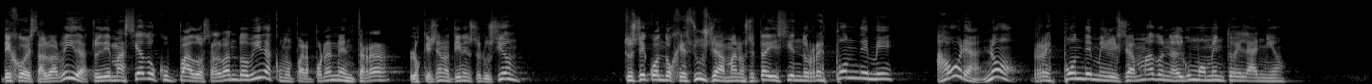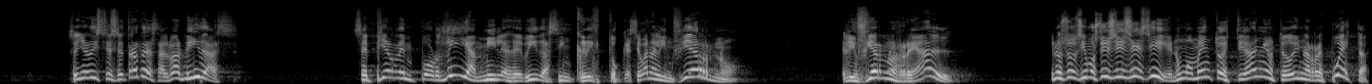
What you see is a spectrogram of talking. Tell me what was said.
dejo de salvar vidas. Estoy demasiado ocupado salvando vidas como para ponerme a enterrar los que ya no tienen solución. Entonces cuando Jesús llama nos está diciendo, respóndeme ahora. No, respóndeme el llamado en algún momento del año. Señor dice, se trata de salvar vidas. Se pierden por día miles de vidas sin Cristo, que se van al infierno. El infierno es real. Y nosotros decimos, sí, sí, sí, sí, en un momento este año te doy una respuesta.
